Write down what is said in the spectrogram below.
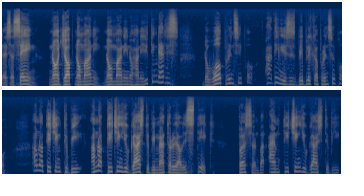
There's a saying, no job, no money. No money, no honey. You think that is the world principle? I think this is biblical principle. I'm not teaching to be, I'm not teaching you guys to be materialistic person, but I'm teaching you guys to be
